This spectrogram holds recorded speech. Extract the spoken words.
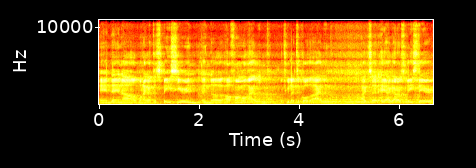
And then uh, when I got the space here in, in the Alfano Island, which we like to call the island, I said, hey, I got our space there.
